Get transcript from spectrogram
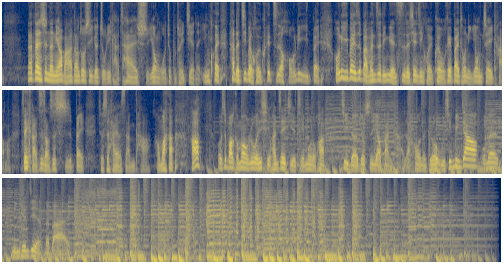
那但是呢，你要把它当做是一个主力卡在使用，我就不推荐了，因为 它的基本回馈只有红利一倍，红利一倍是百分之零点四的现金回馈，我可以拜托你用 J 卡吗？J 卡至少是十倍，就是还有三趴，好吗？好，我是宝可梦，如果你喜欢这一集的节目的话，记得就是要办卡，然后呢给我五星评价哦，我们明天见，拜拜。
